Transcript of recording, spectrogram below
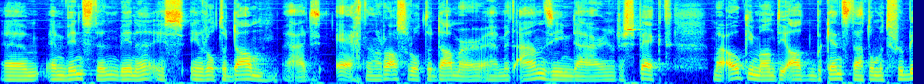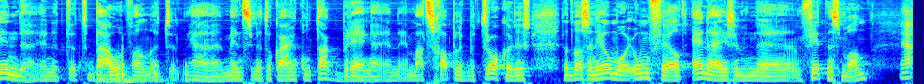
Ehm, en Winston winnen is in Rotterdam. Ja, het is echt een ras Rotterdammer eh, met aanzien daar en respect. Maar ook iemand die altijd bekend staat om het verbinden. En het, het bouwen van het, ja, mensen met elkaar in contact brengen. En, en maatschappelijk betrokken. Dus dat was een heel mooi omveld. En hij is een, eh, een fitnessman. Ja.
